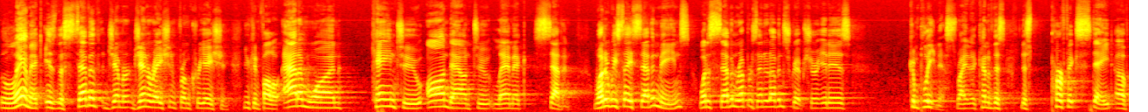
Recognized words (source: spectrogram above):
Lamech is the seventh generation from creation. You can follow Adam 1, Cain 2, on down to Lamech 7. What did we say seven means? What is seven represented of in Scripture? It is completeness, right? Kind of this, this perfect state of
